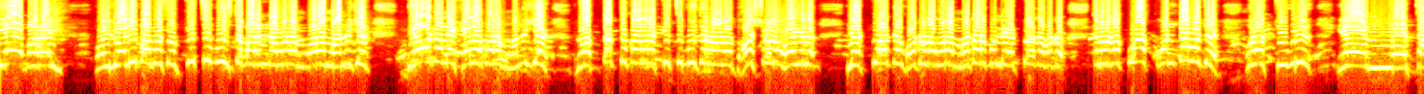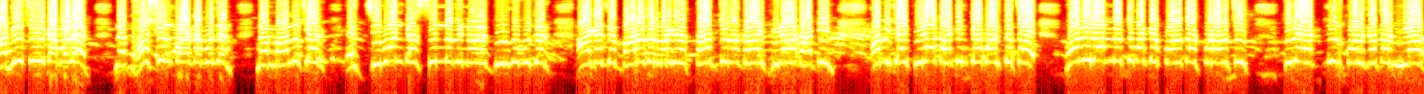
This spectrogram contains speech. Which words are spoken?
ইয়ে ধর্ষণ হয়ে একটু ঘটনা, ওরা একটু ঘটনা। ওরা কোন কোনটা বোঝে? ওরা বোঝেন, না ধর্ষণ করাটা বোঝেন, না মানুষের জীবনটা ছিন্ন ভিন্ন আগে যে বারো জন মারা গেছে, তার জন্য দায় ফিরাদ হাকিম। আমি চাই ফিরাদ হাকিমকে বলতে চাই, অবিলম্বে তোমাকে পদত্যাগ করা উচিত। তুমি একজন কলকাতার মেয়র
